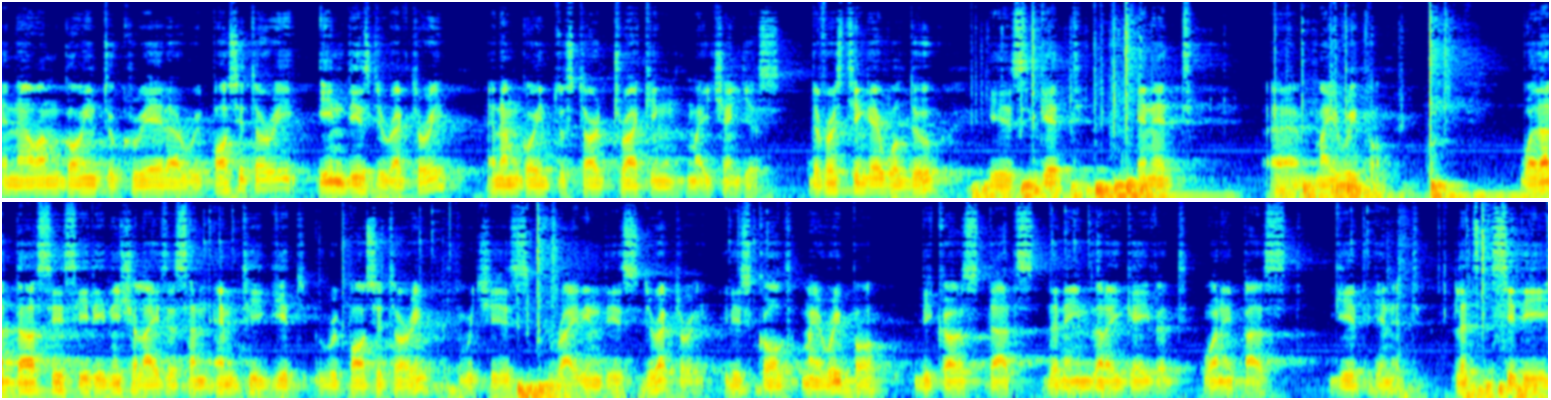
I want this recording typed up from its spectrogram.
and now I'm going to create a repository in this directory and I'm going to start tracking my changes. The first thing I will do is git init uh, my repo. What that does is it initializes an empty Git repository, which is right in this directory. It is called my repo because that's the name that I gave it when I passed git init. Let's cd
